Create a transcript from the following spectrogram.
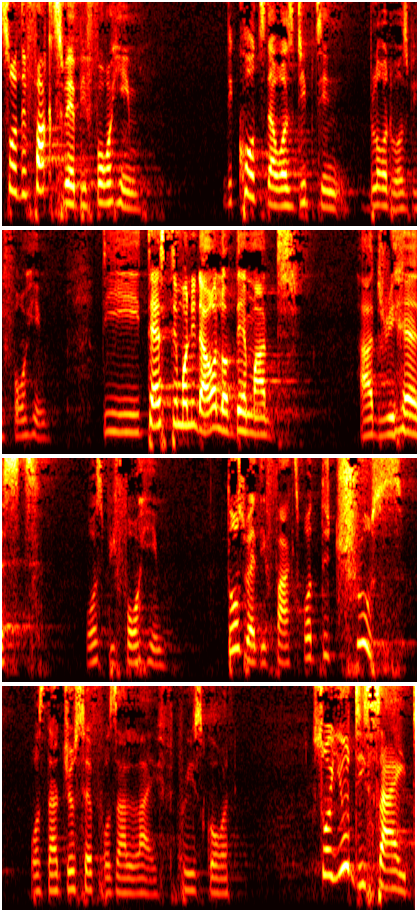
So the facts were before him. The coat that was dipped in blood was before him. The testimony that all of them had, had rehearsed was before him. Those were the facts. But the truth was that Joseph was alive. Praise God. So you decide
